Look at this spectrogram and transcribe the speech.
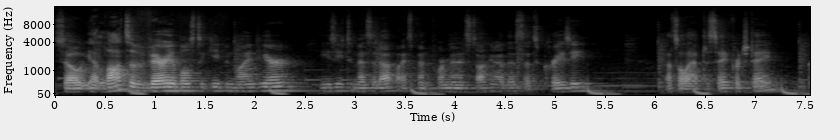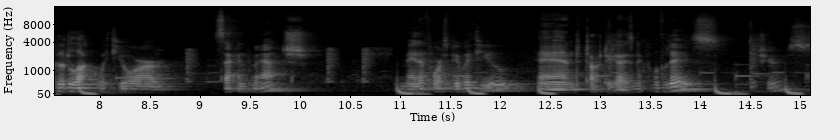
So yeah, lots of variables to keep in mind here. Easy to mess it up. I spent four minutes talking about this. That's crazy. That's all I have to say for today. Good luck with your second match. May the force be with you, and talk to you guys in a couple of days. Cheers.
